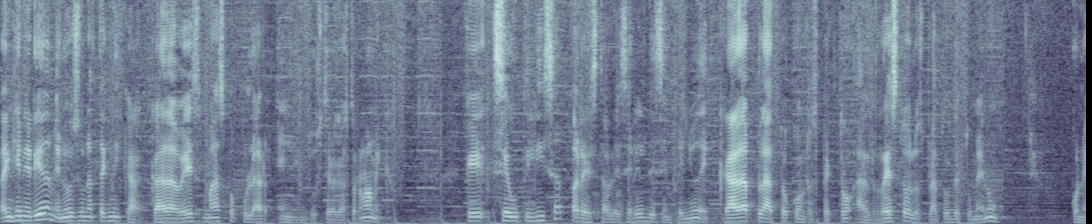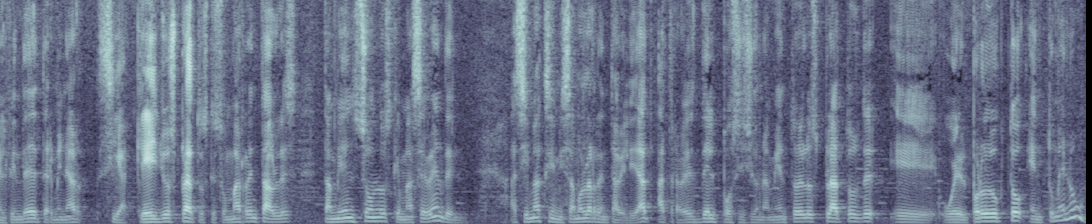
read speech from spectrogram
La ingeniería de menú es una técnica cada vez más popular en la industria gastronómica que se utiliza para establecer el desempeño de cada plato con respecto al resto de los platos de tu menú, con el fin de determinar si aquellos platos que son más rentables también son los que más se venden. Así maximizamos la rentabilidad a través del posicionamiento de los platos eh, o el producto en tu menú.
